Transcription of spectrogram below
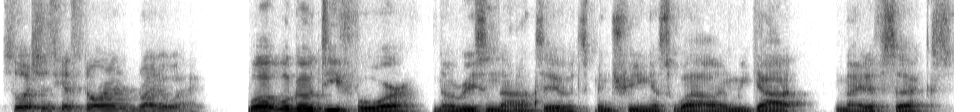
so let's just get started right away. Well, we'll go d4. No reason not to. It's been treating us well. And we got knight f6.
